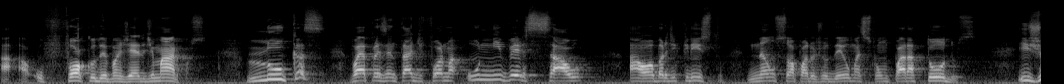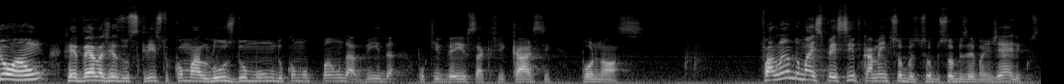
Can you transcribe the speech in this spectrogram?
a, o foco do Evangelho de Marcos. Lucas vai apresentar de forma universal a obra de Cristo, não só para o judeu, mas como para todos. E João revela Jesus Cristo como a luz do mundo, como o pão da vida, o que veio sacrificar-se por nós. Falando mais especificamente sobre, sobre, sobre os evangélicos,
